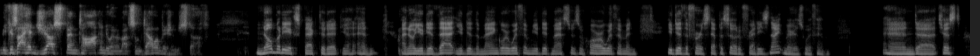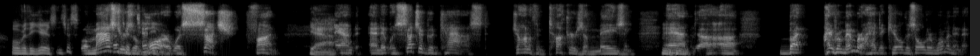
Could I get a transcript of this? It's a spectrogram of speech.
because I had just been talking to him about some television stuff. Nobody expected it. Yeah, and I know you did that. You did the Mangler with him. You did Masters of Horror with him, and you did the first episode of Freddy's Nightmares with him. And uh, just over the years, just Well, Masters of Horror bear. was such fun. yeah, and and it was such a good cast. Jonathan Tucker's amazing, Mhm. and uh, uh, but I remember I had to kill this older woman in it,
